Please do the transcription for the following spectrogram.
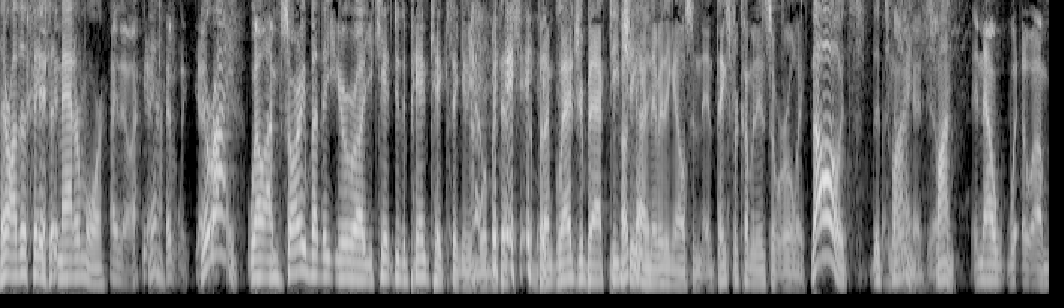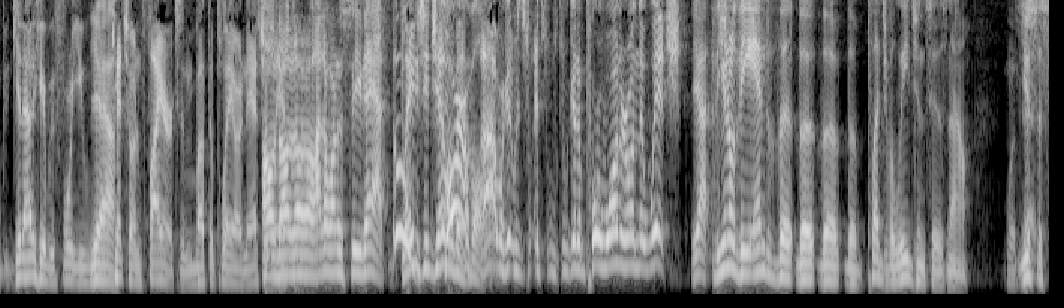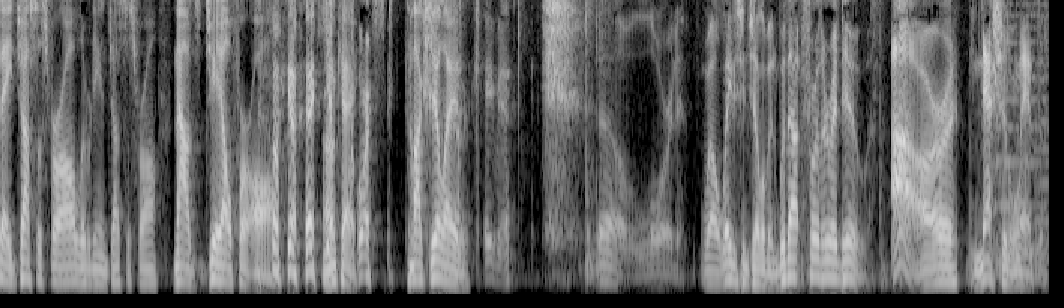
There are other things that matter more. I know. Yeah. definitely. yeah. You're right. Well, I'm sorry, but that you're uh, you can't do the pancake thing anymore. But that's but I'm glad you're back teaching Okay. and everything else. And, and thanks for coming in so early. No, it's it's No, fine. It's fine. And now, um, get out of here before you Yeah. catch on fire because I'm about to play our national. Oh no, anthem. no, no! I don't want to see that. Ooh, Ladies and gentlemen, horrible. ah, we're gonna it's, it's, we're gonna pour water on the witch. yeah, you know the end of the the the, the Pledge of Allegiance is now. What's Used that? to say justice for all, liberty and justice for all. Now it's jail for all. Yeah, Okay. of course. Talk to you later. Okay, man. Oh Lord. Well, ladies and gentlemen, without further ado, our national anthem.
